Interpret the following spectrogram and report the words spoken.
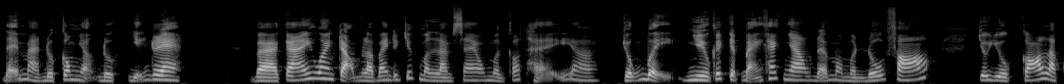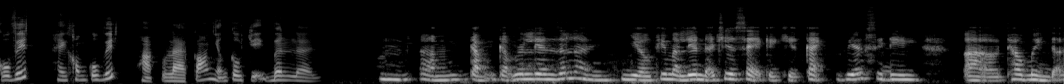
để mà được công nhận được diễn ra. Và cái quan trọng là ban tổ chức mình làm sao mình có thể uh, chuẩn bị nhiều cái kịch bản khác nhau để mà mình đối phó cho dù có là covid hay không covid hoặc là có những câu chuyện bên lề. Ừ, cảm cảm ơn Liên rất là nhiều khi mà Liên đã chia sẻ cái khía cạnh VFCD uh, theo mình đã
